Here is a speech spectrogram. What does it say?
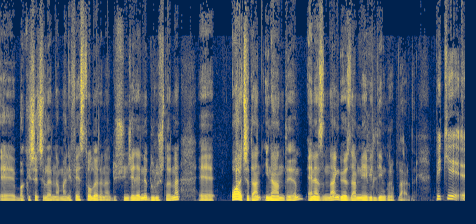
e, bakış açılarına, manifestolarına, düşüncelerine, duruşlarına o açıdan inandığım, en azından gözlemleyebildiğim gruplardı. Peki e,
